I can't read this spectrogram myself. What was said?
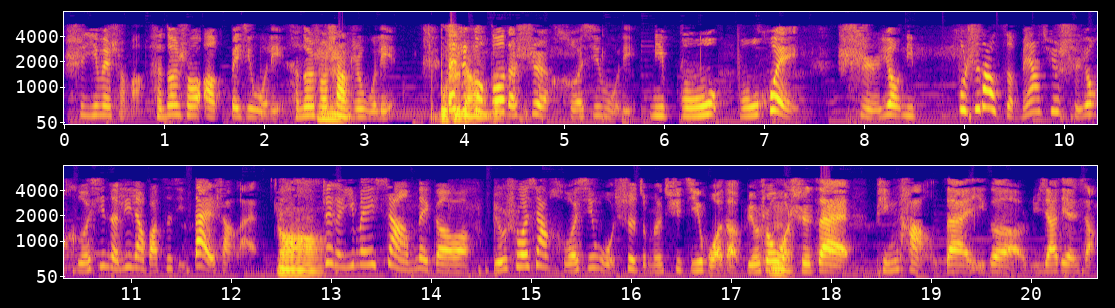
是因为什么？很多人说哦背肌无力，很多人说上肢无力，但是更多的是核心无力。你不不会使用，你不知道怎么样去使用核心的力量把自己带上来哦。这个因为像那个，比如说像核心我是怎么去激活的？比如说我是在平躺在一个瑜伽垫上，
